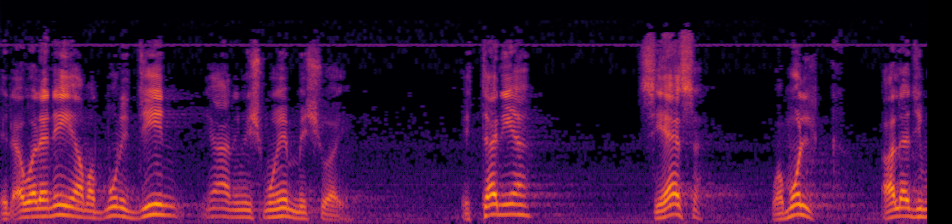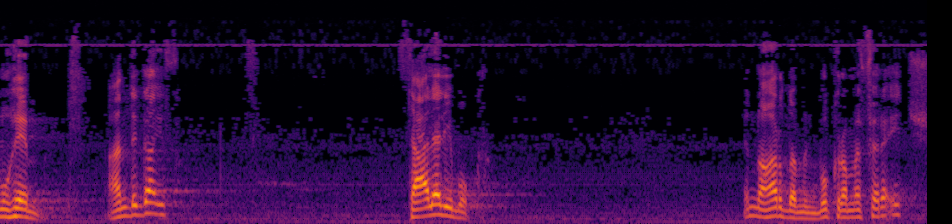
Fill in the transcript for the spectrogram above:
الأولانية مضمون الدين يعني مش مهم شوية. الثانية سياسة وملك. قال دي مهم. عند جايفر تعال لي بكرة. النهارده من بكرة ما فرقتش.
